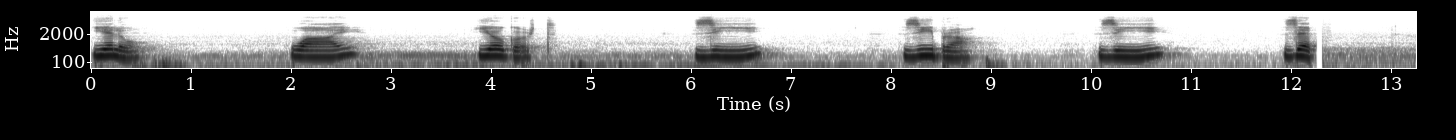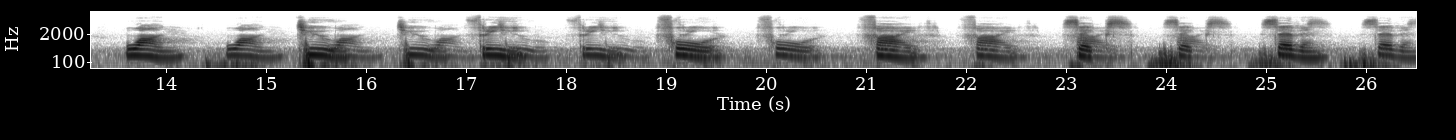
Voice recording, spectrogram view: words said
yellow Y yogurt Z zebra Z zip one one two one two three three four four five five six six seven seven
